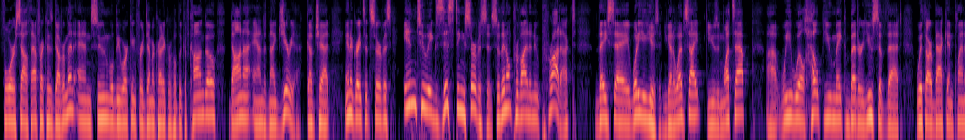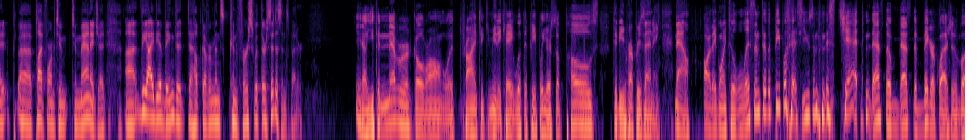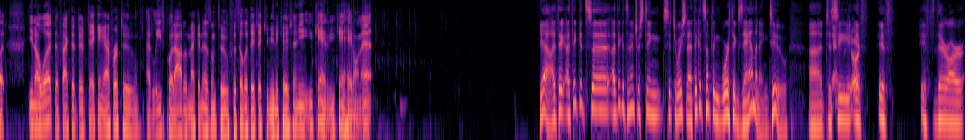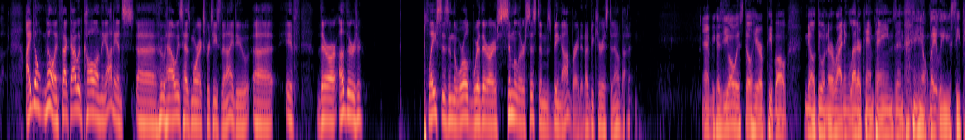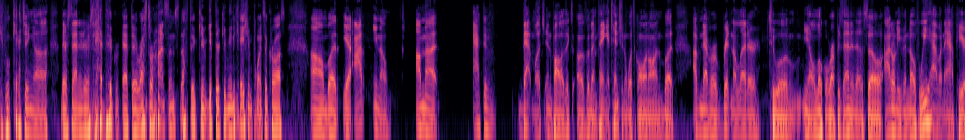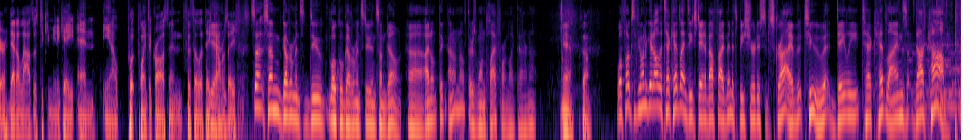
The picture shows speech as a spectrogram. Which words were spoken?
for South Africa's government and soon will be working for Democratic Republic of Congo, Ghana, and Nigeria. GovChat integrates its service into existing services. So they don't provide a new product. They say, what are you using? You got a website? You using WhatsApp? Uh, we will help you make better use of that with our backend planet, uh, platform to to manage it. Uh, the idea being to, to help governments converse with their citizens better you know, you can never go wrong with trying to communicate with the people you're supposed to be representing. Now, are they going to listen to the people that's using this chat? That's the that's the bigger question. But you know what? The fact that they're taking effort to at least put out a mechanism to facilitate the communication, you, you can't you can't hate on that. Yeah, I think I think it's uh, I think it's an interesting situation. I think it's something worth examining too, uh, to yeah, see sure. if if if there are i don't know. In fact i would call on the audience uh, who always has more expertise than i do uh, if there are other places in the world where there are similar systems being operated. I'd be curious to know about it. Yeah, because you always still hear people, you know, doing their writing letter campaigns, and you know, lately you see people catching uh, their senators at the at their restaurants and stuff to get their communication points across. Um, but yeah, I, you know, I'm not active that much in politics other than paying attention to what's going on but i've never written a letter to a you know local representative. So i don't even know if we have an app here that allows us to communicate and you know put points across and facilitate yeah. conversations. So some governments do local governments do and some don't. Uh, i don't think i don't know if there's one platform like that or not. Yeah so. Well, folks, if you want to get all the tech headlines each day in about five minutes, be sure to subscribe to dailytechheadlines.com.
